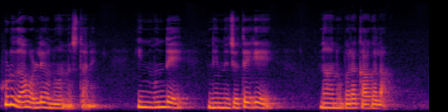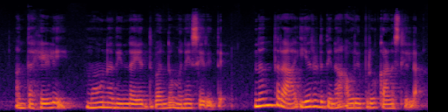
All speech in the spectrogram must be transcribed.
ಹುಡುಗ ಒಳ್ಳೆಯವನು ಅನ್ನಿಸ್ತಾನೆ. ಇನ್ನು ಮುಂದೆ ನಿನ್ನ ಜೊತೆಗೆ ನಾನು ಬರೋಕ್ಕಾಗಲ್ಲ ಅಂತ ಹೇಳಿ ಮೌನದಿಂದ ಎದ್ದು ಬಂದು ಮನೆ ಸೇರಿದ್ದೆ. ನಂತರ ಎರಡು ದಿನ ಅವರಿಬ್ಬರು ಕಾಣಿಸ್ಲಿಲ್ಲ.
